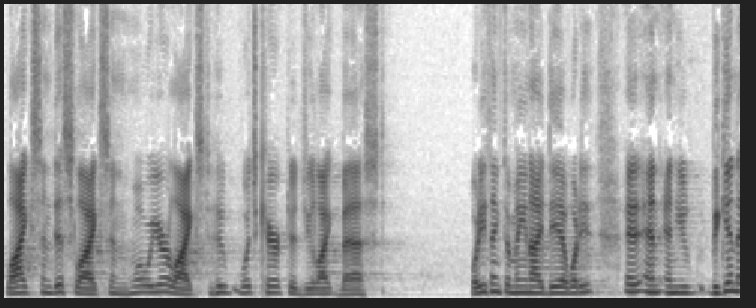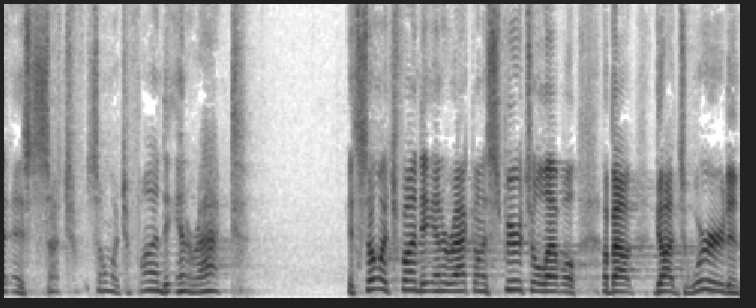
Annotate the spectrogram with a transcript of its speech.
likes and dislikes, and what were your likes? Who, which character did you like best? What do you think the main idea? What do you, and, and you begin to, it's such, so much fun to interact. It's so much fun to interact on a spiritual level about God's word and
